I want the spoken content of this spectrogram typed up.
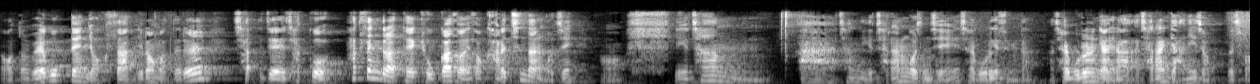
어떤 왜곡된 역사 이런 것들을 자, 이제 자꾸 학생들한테 교과서에서 가르친다는 거지. 어, 이게 참, 아, 참 이게 잘하는 것인지 잘 모르겠습니다. 아, 잘 모르는 게 아니라 잘하는 게 아니죠. 그렇죠?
